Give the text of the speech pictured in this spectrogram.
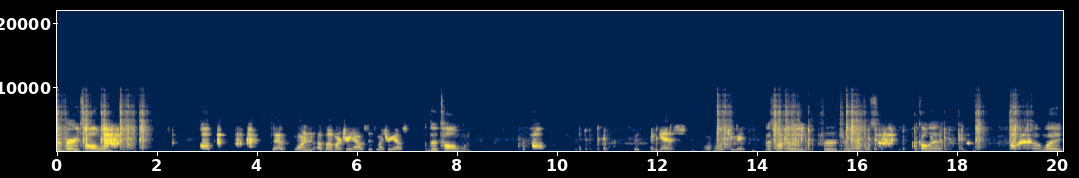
The very tall one? Oh. The one above our treehouse is my treehouse. The tall one. Tall. I guess. I don't know what you mean. That's not really for tree houses. I call that. Uh, Wade.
